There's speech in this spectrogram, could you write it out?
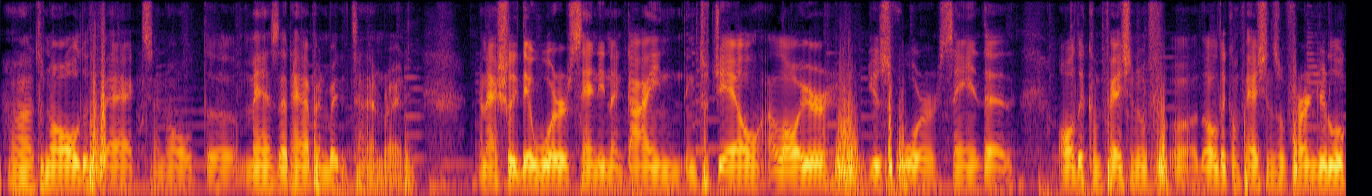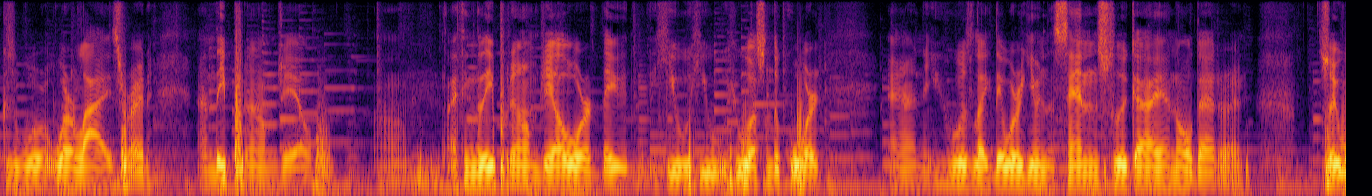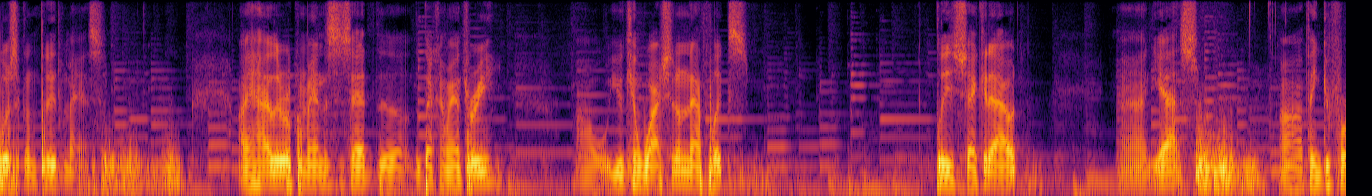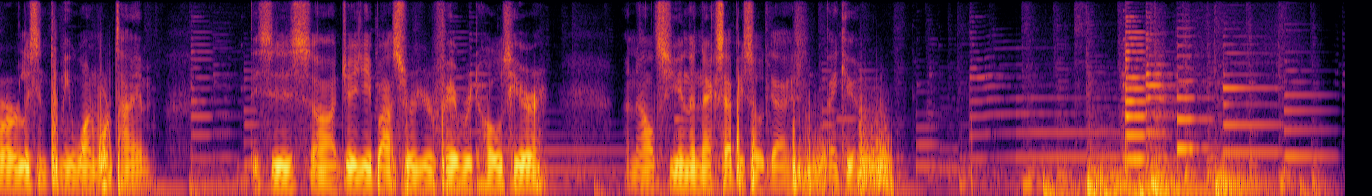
Uh, to know all the facts and all the mess that happened by the time, right? And actually, they were sending a guy in, into jail, a lawyer, just for saying that all the confessions of uh, all the confessions of Henry Lucas were, were lies, right? And they put him in jail. Um, I think they put him in jail, or they he he he was on the court, and he was like they were giving a sentence to the guy and all that, right? So it was a complete mess. I highly recommend, as I said, the the documentary. Uh, you can watch it on Netflix. Please check it out. And yes, uh, thank you for listening to me one more time. This is uh, JJ Buster, your favorite host here. And I'll see you in the next episode, guys. Thank you.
